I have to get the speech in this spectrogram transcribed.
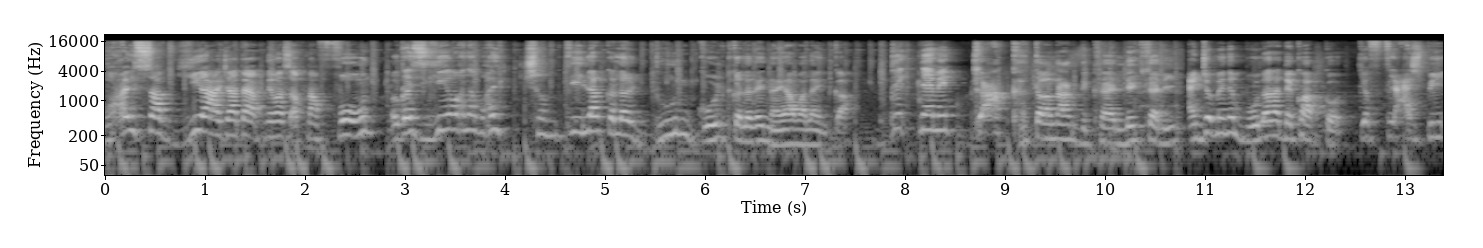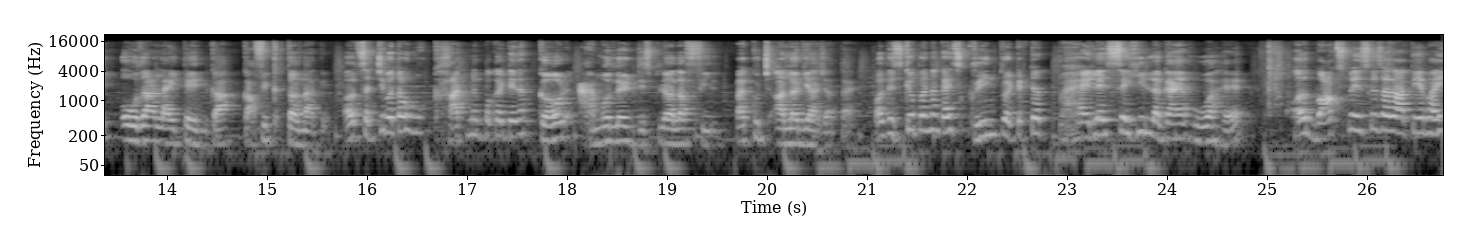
भाई साहब, ये आ जाता है अपने पास अपना फ़ोन और गाइस ये वाला भाई चमकीला कलर डून गोल्ड कलर है नया वाला इनका। दिखने में क्या खतरनाक दिख रहा है लिटरली एंड जो मैंने बोला था, देखो आपको, ये फ्लैश भी ओरा लाइट है इनका, काफ़ी खतरनाक है। और सच्ची बताऊँ, वो हाथ में पकड़ते ना कर्ड एमोलेट डिस्प्ले वाला फील भाई कुछ अलग ही आ जाता है। और इसके ऊपर ना गाइस स्क्रीन प्रोटेक्टर पहले से ही लगाया हुआ है। और बॉक्स में इसके साथ आती है भाई,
